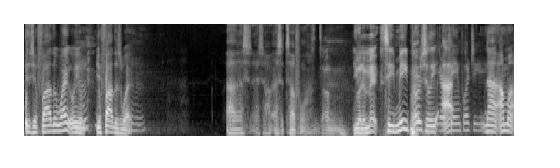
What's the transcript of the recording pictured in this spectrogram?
is your father white or your Mm-hmm. your father's white? Uh, that's that's a, that's a tough one. Tough. You in the mix. See, me personally, I, Portuguese. nah, I'm a,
